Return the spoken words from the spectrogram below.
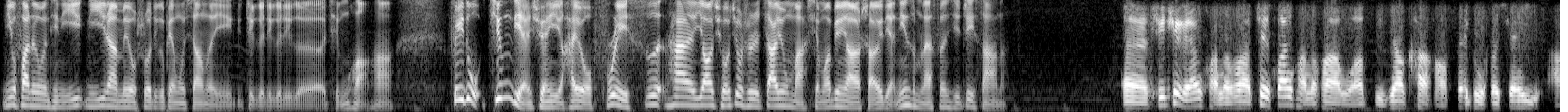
你又发这个问题，你你依然没有说这个变速箱的一这个这个这个情况啊。飞度经典轩逸还有福睿斯，它要求就是家用嘛，小毛病要少一点。您怎么来分析这仨呢？呃，其实这两款的话，这三款的话，我比较看好飞度和轩逸啊。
